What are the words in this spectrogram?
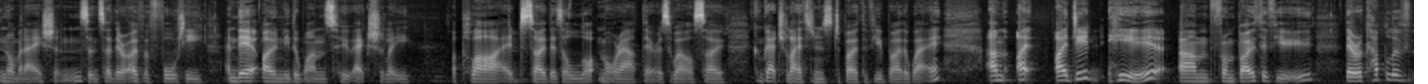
nominations, and so there are over 40, and they're only the ones who actually applied. So there's a lot more out there as well. So congratulations to both of you, by the way. Um, I, I did hear um, from both of you there are a couple of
